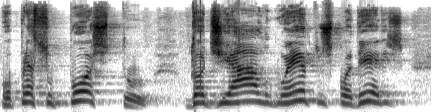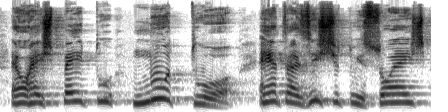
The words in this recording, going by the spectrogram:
O pressuposto do diálogo entre os poderes é o respeito mútuo entre as instituições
